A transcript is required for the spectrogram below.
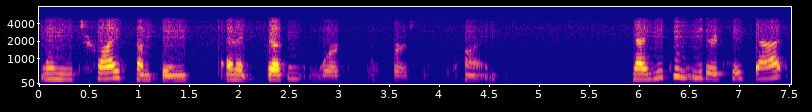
when you try something and it doesn't work the first time. Now you can either take that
